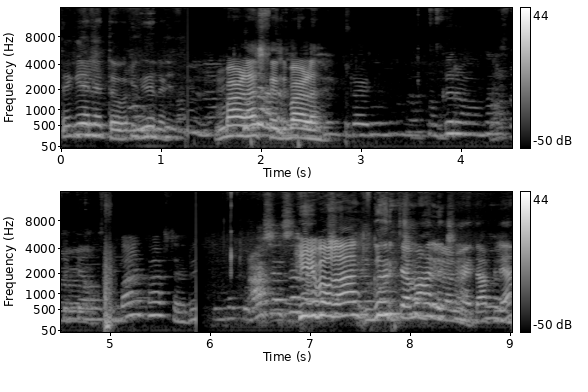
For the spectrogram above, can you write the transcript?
ते गेले तर गेले. बाळ असतात बाळ. हे बघा घरच्या महालक्ष्मी आहेत आपल्या.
